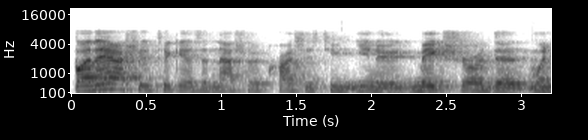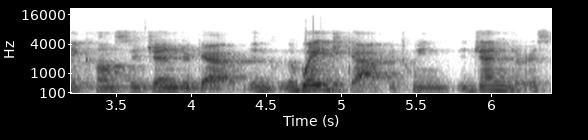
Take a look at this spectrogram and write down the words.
but they actually took it as a national crisis to, you know, make sure that when it comes to gender gap, the wage gap between genders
